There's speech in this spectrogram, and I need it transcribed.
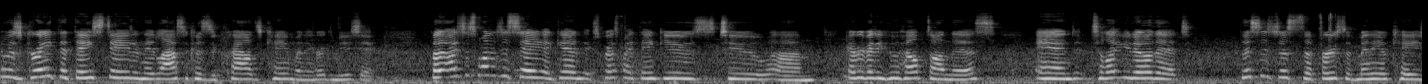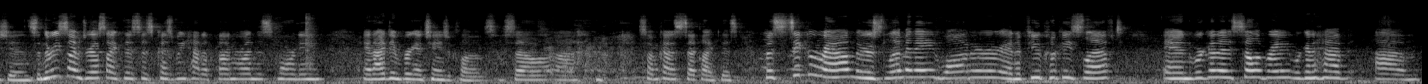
it was great that they stayed and they lasted because the crowds came when they heard the music. But I just wanted to say again, express my thank yous to um, everybody who helped on this, and to let you know that this is just the first of many occasions. And the reason I'm dressed like this is because we had a fun run this morning, and I didn't bring a change of clothes, so uh, so I'm kind of stuck like this. But stick around. There's lemonade, water, and a few cookies left, and we're gonna celebrate. We're gonna have um,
